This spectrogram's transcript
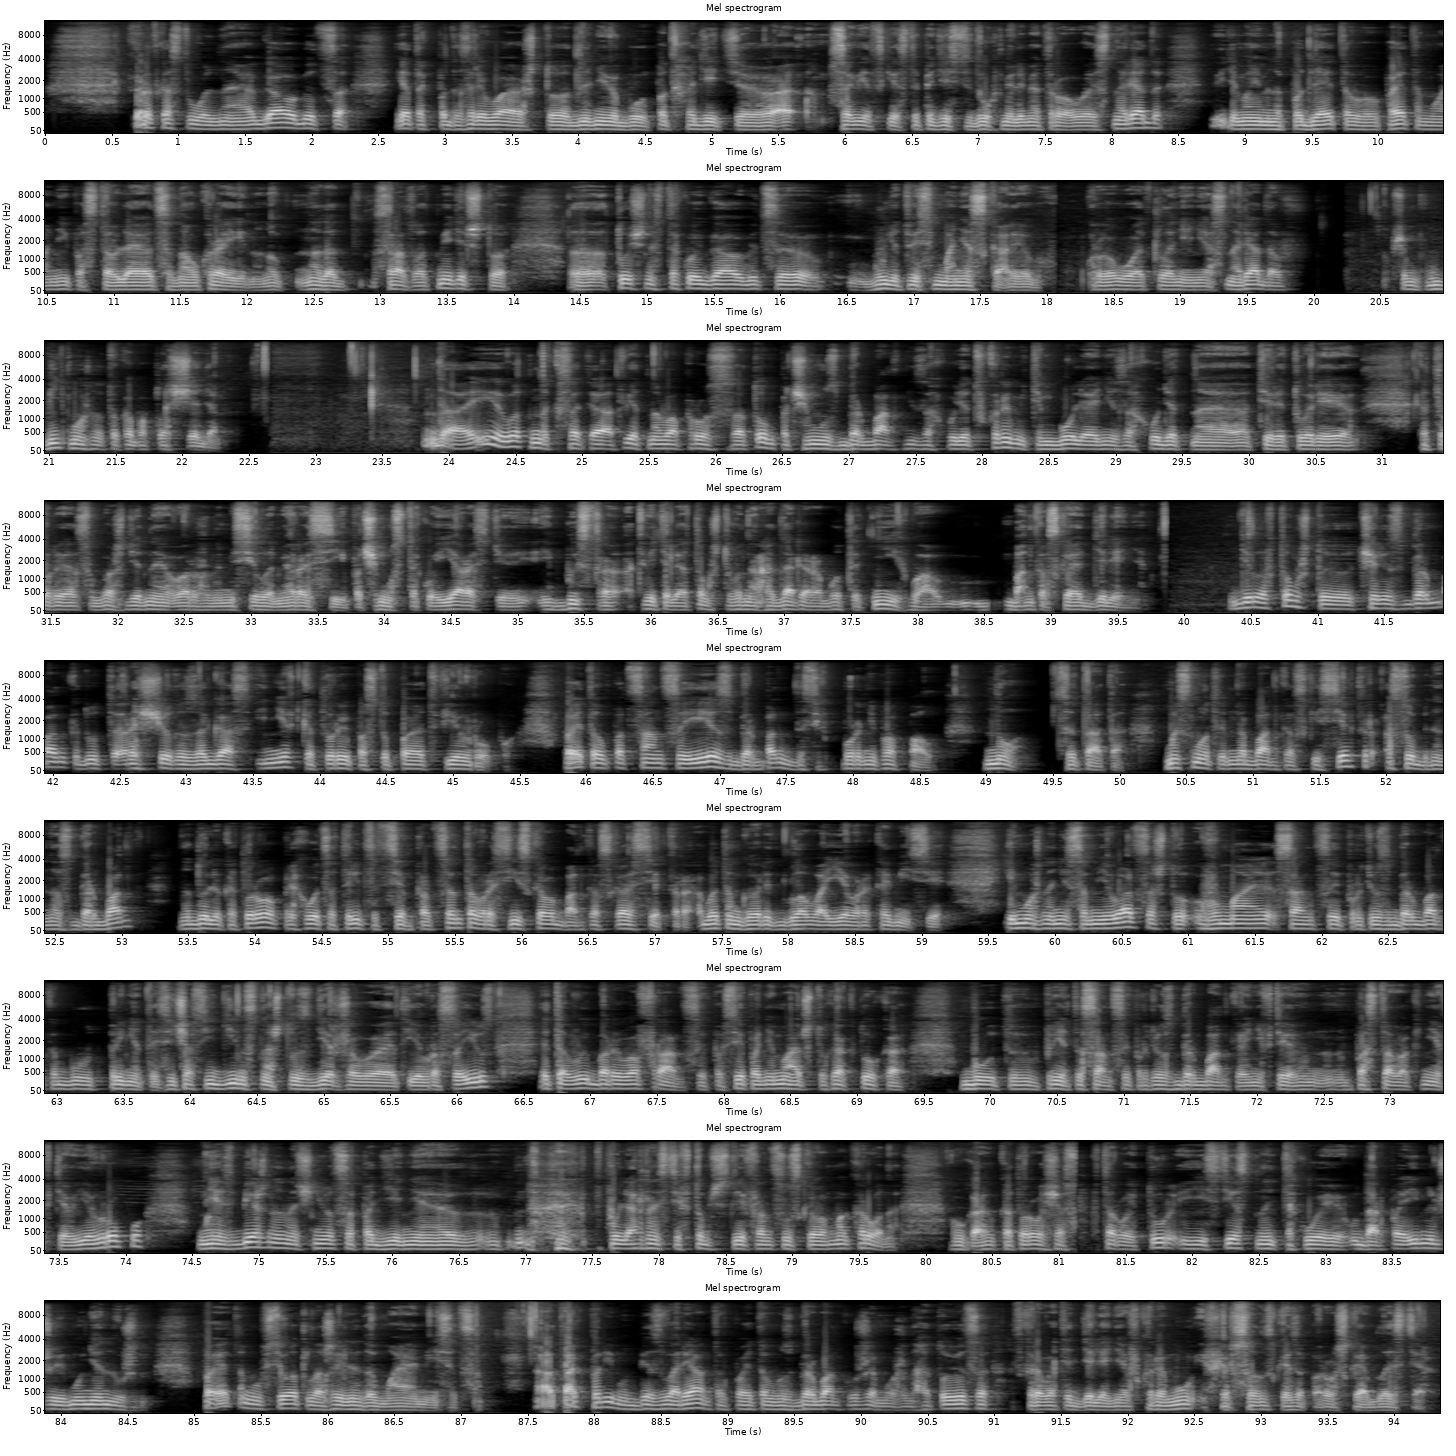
Короткоствольная гаубица. Я так подозреваю, что для нее будут подходить э, советские 152 миллиметровые снаряды. Видимо, именно для этого, поэтому они поставляются на Украину. Но надо сразу отметить, что э, точность такой гаубицы будет весьма низка. Круговое отклонение снарядов общем, бить можно только по площадям. Да, и вот, кстати, ответ на вопрос о том, почему Сбербанк не заходит в Крым, и тем более не заходит на территории, которые освобождены вооруженными силами России. Почему с такой яростью и быстро ответили о том, что в Энергодаре работает не их банковское отделение. Дело в том, что через Сбербанк идут расчеты за газ и нефть, которые поступают в Европу. Поэтому под санкции ЕС Сбербанк до сих пор не попал. Но цитата, «Мы смотрим на банковский сектор, особенно на Сбербанк, на долю которого приходится 37% российского банковского сектора. Об этом говорит глава Еврокомиссии. И можно не сомневаться, что в мае санкции против Сбербанка будут приняты. Сейчас единственное, что сдерживает Евросоюз, это выборы во Франции. Все понимают, что как только будут приняты санкции против Сбербанка и нефте, поставок нефти в Европу, неизбежно начнется падение популярности, в том числе и французского Макрона, у которого сейчас второй тур, и, естественно, такой удар по имиджу ему не нужен. Поэтому все отложили до мая месяца. А так примут без вариантов, поэтому Сбербанк уже может готовиться открывать отделение в Крыму и в Херсонской и Запорожской областях.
